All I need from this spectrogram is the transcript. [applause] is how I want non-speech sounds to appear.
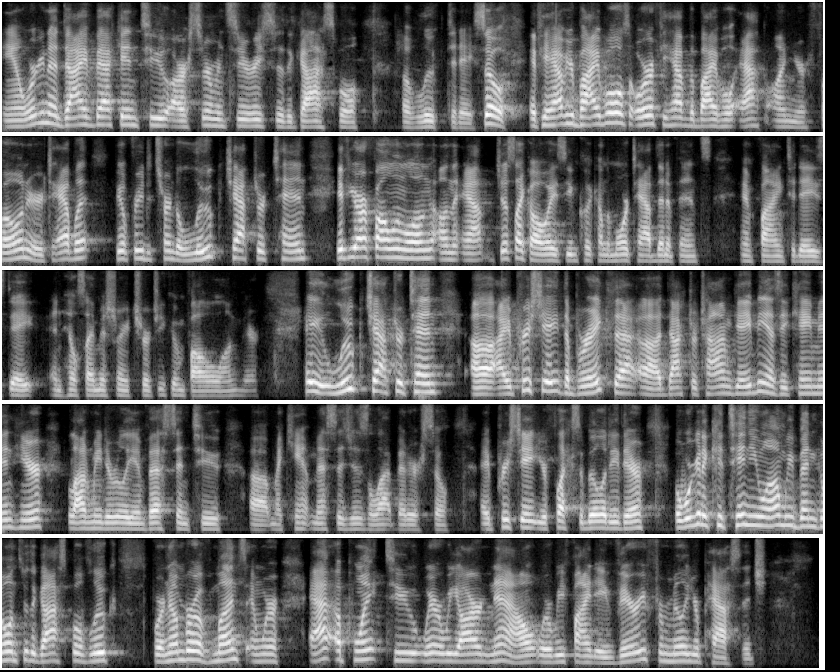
and we're going to dive back into our sermon series through the Gospel of Luke today. So, if you have your Bibles or if you have the Bible app on your phone or your tablet, feel free to turn to Luke chapter 10. If you are following along on the app, just like always, you can click on the More tab, then Events, and find today's date and Hillside Missionary Church. You can follow along there. Hey, Luke chapter 10. Uh, I appreciate the break that uh, Dr. Tom gave me as he came in here, allowed me to really invest into uh, my camp messages a lot better. So I appreciate your flexibility there. But we're going to continue on. We've been going through the Gospel of Luke for a number of months, and we're at a point to where we are now, where we find a very familiar passage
